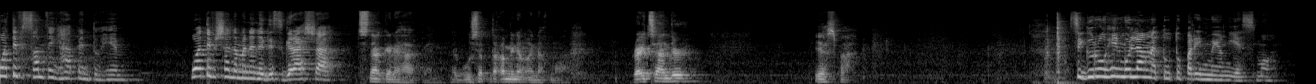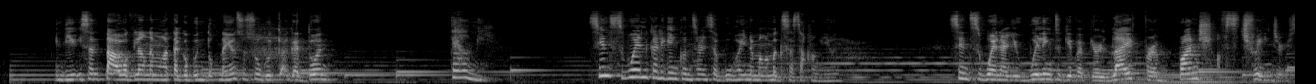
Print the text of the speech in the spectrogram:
What if something happened to him? What if siya naman na nadisgrasya? It's not gonna happen. Nag-usap na kami ng anak mo. Right, Sander? Yes, pa. Siguruhin mo lang natutuparin mo yung yes mo. Hindi yung isang tawag lang ng mga taga-bundok na yun, susugod ka agad doon. Tell me, since when ka naging concerned sa buhay ng mga magsasakang yun? Since when are you willing to give up your life for a bunch of strangers?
